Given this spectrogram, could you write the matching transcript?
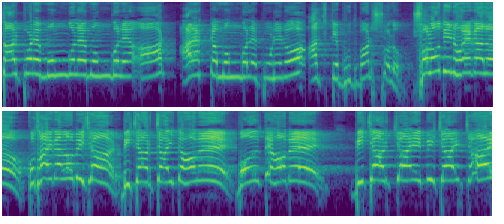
তারপরে মঙ্গলে মঙ্গলে আট, আর একটা মঙ্গলে পনেরো, আজকে বুধবার ষোলো। ষোলো দিন হয়ে গেল। কোথায় গেল বিচার? বিচার চাইতে হবে, বলতে হবে। বিচার চাই বিচার চাই,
